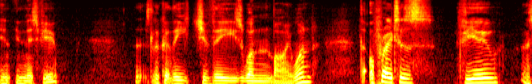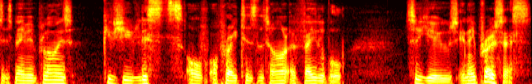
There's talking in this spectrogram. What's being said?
in, in this view. Let's look at each of these one by one. The operators view, as its name implies, gives you lists of operators that are available to use in a process.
